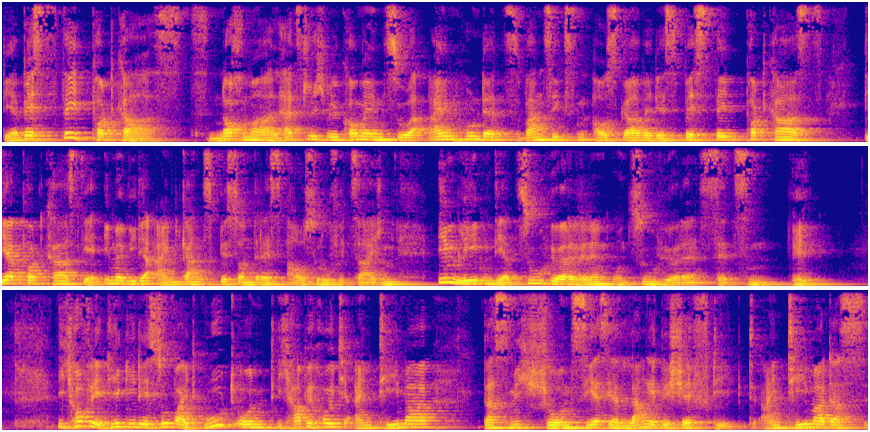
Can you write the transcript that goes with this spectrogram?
Der Best State Podcast. Nochmal herzlich willkommen zur 120. Ausgabe des Best State Podcasts. Der Podcast, der immer wieder ein ganz besonderes Ausrufezeichen im Leben der Zuhörerinnen und Zuhörer setzen will. Ich hoffe, dir geht es soweit gut und ich habe heute ein Thema, das mich schon sehr, sehr lange beschäftigt. Ein Thema, das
